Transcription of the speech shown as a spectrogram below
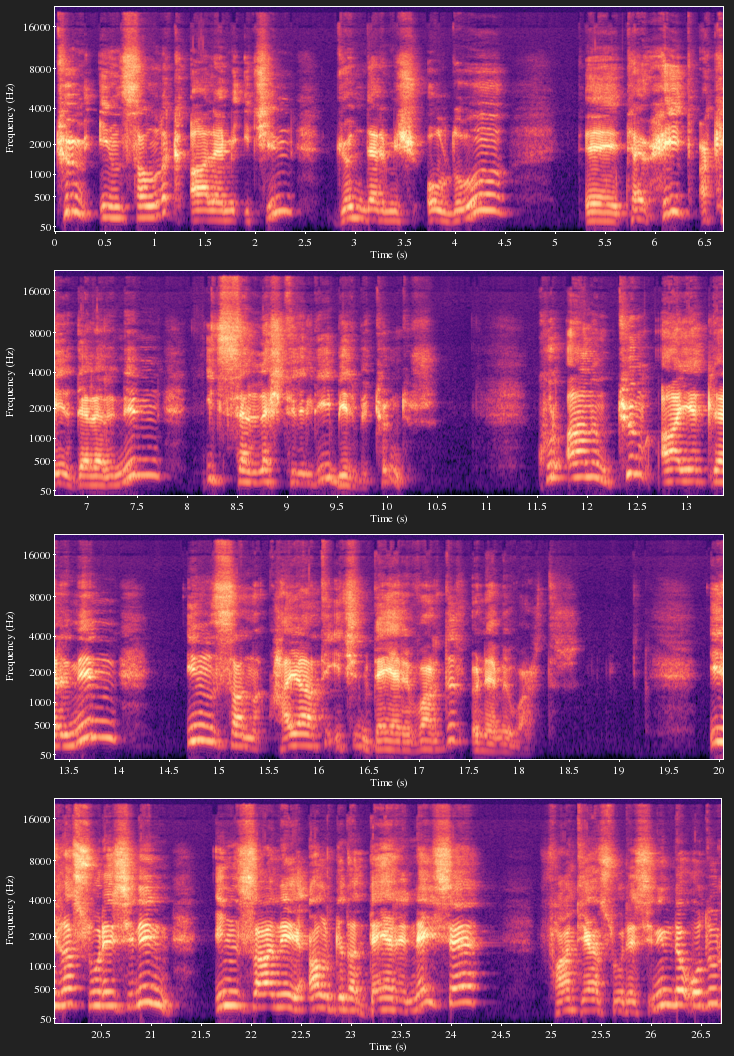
tüm insanlık alemi için göndermiş olduğu e, tevhid akidelerinin içselleştirildiği bir bütündür. Kur'an'ın tüm ayetlerinin insan hayatı için değeri vardır, önemi vardır. İhlas suresinin insani algıda değeri neyse Fatiha suresinin de odur,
